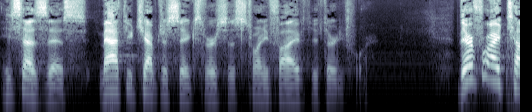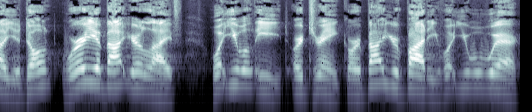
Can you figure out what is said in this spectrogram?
he says this Matthew chapter 6, verses 25 through 34. Therefore, I tell you, don't worry about your life, what you will eat or drink, or about your body, what you will wear.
